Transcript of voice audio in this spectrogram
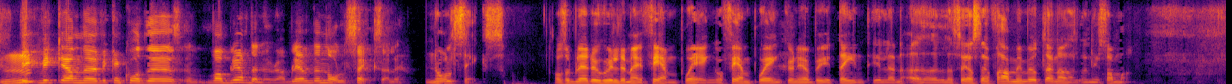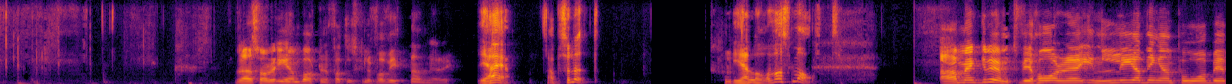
Mm. vilken, vilken kod, vad blev det nu då? Blev det 06 eller? 06. Och så blev du skyldig mig 5 poäng och 5 poäng kunde jag byta in till en öl. Så jag ser fram emot den ölen i sommar. Det där sa du enbart nu för att du skulle få vittnen med dig? Ja, ja. Absolut. Det gäller att vara smart. Ja men grymt. Vi har eh, inledningen på Åby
